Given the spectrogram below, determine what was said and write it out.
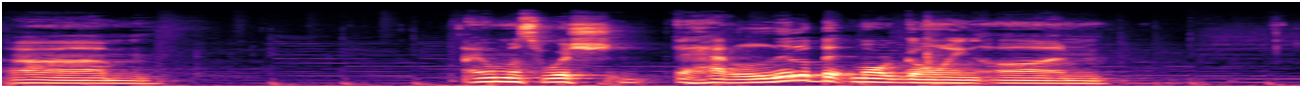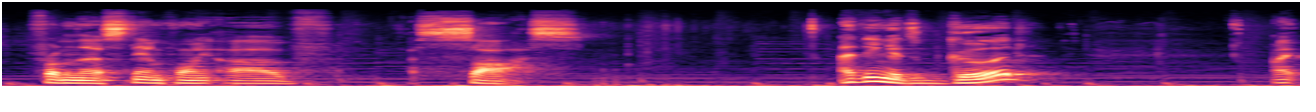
Um, I almost wish it had a little bit more going on from the standpoint of sauce. I think it's good. I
